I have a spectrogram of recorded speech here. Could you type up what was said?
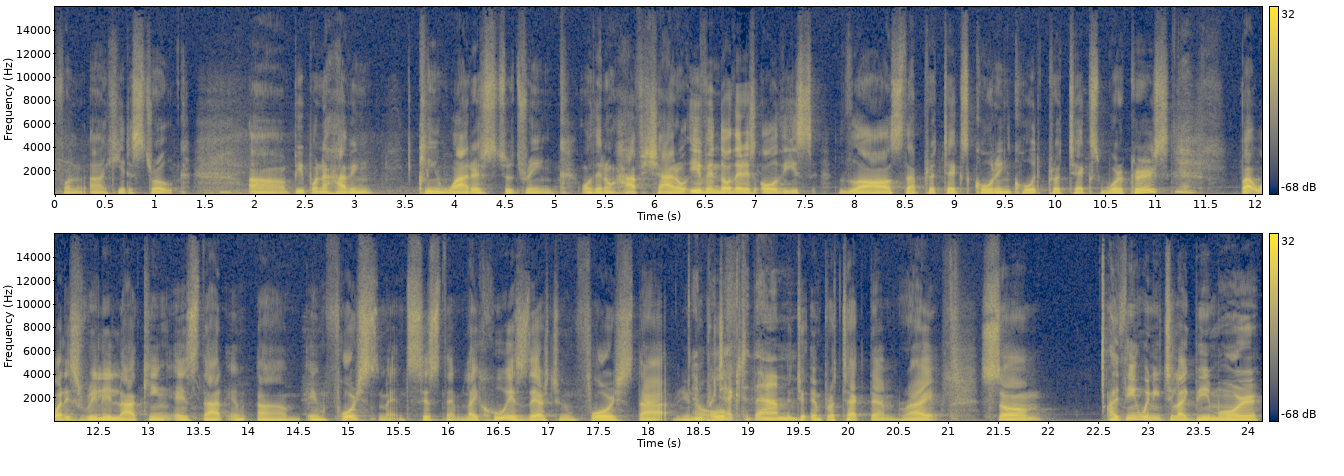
from uh, heat stroke. Uh, people not having clean waters to drink, or they don't have shadow. Even though there is all these laws that protects, quote unquote, protects workers. Yeah. But what is really lacking is that um, enforcement system. Like, who is there to enforce that? You know, protect them. to, and protect them, right? So, I think we need to like be more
